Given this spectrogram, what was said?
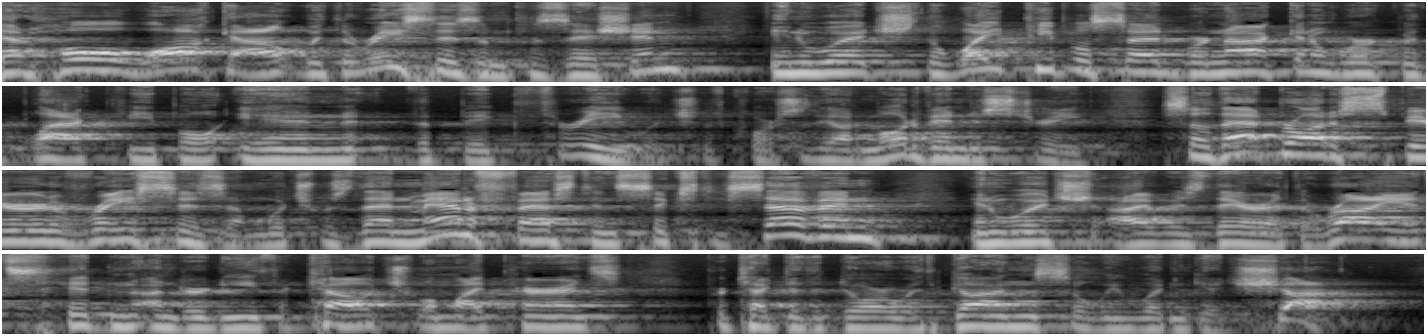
that whole walkout with the racism position, in which the white people said, We're not going to work with black people in the big three, which of course is the automotive industry. So that brought a spirit of racism, which was then manifest in 67, in which I was there at the riots, hidden underneath a couch while my parents protected the door with guns so we wouldn't get shot.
